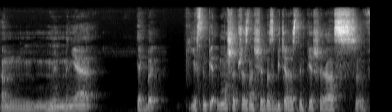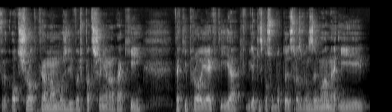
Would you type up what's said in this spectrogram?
mnie, jakby jestem, muszę przyznać się bez bicia, że jestem pierwszy raz w, od środka mam możliwość patrzenia na taki, taki projekt i jak, w jaki sposób to jest rozwiązywane i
